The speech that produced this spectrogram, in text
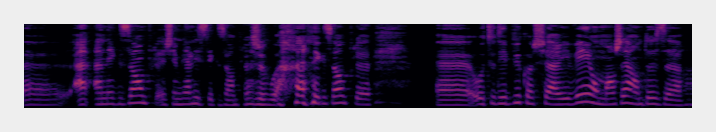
Un, exemple, j'aime bien les exemples, je vois. Un exemple, au tout début, quand je suis arrivée, on mangeait en deux heures.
